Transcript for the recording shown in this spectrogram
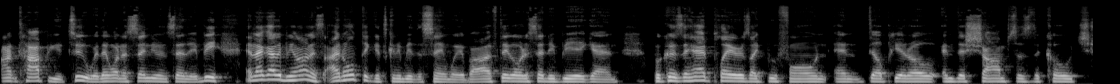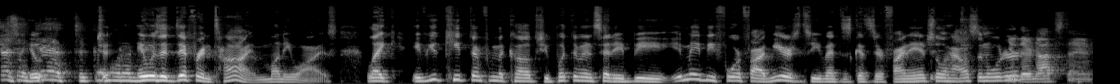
on top of you too, where they want to send you in Serie B, and I got to be honest, I don't think it's going to be the same way. But if they go to Serie B again, because they had players like Buffon and Del Piero and Deschamps as the coach, Just It- again, to to- come on it was a different time money wise. Like if you keep them from the Cubs, you put them in Serie B, it may be four or five years until Juventus gets their financial house in order. Yeah, they're not staying.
